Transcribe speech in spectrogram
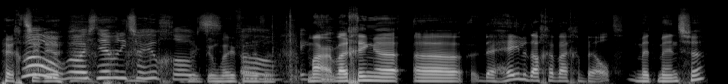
echt serieus. Wow, wow, hij is helemaal niet zo heel groot. Ik doe hem even oh, Maar wij gingen... de hele dag hebben wij gebeld met mensen.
